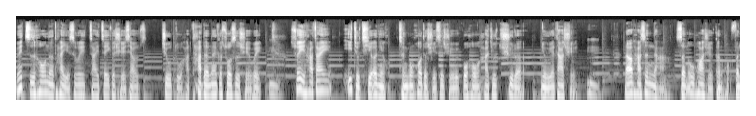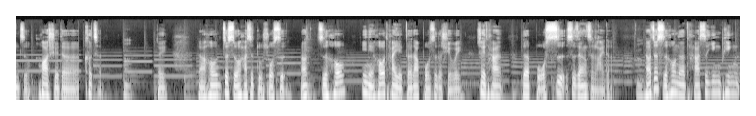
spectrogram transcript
因为之后呢，他也是会在这个学校就读他他的那个硕士学位。嗯，所以他在。一九七二年成功获得学士学位过后，他就去了纽约大学。嗯，然后他是拿生物化学跟分子化学的课程。嗯，对。然后这时候他是读硕士，然后之后一年后他也得到博士的学位，所以他的博士是这样子来的。然后这时候呢，他是应聘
